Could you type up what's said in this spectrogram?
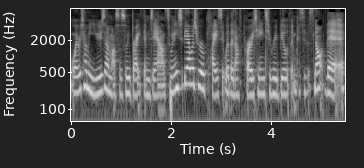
or every time we use our muscles, we break them down. So we need to be able to replace it with enough protein to rebuild them because if it's not there,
